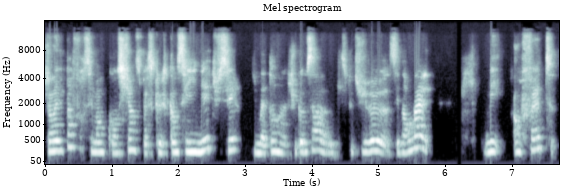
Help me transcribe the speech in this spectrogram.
j'en avais pas forcément conscience parce que quand c'est inné, tu sais, tu m'attends, je suis comme ça, qu'est-ce que tu veux, c'est normal. Mais en fait,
